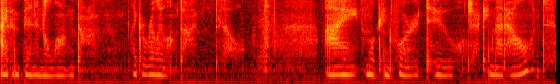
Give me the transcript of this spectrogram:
I haven't been in a long time, like a really long time, so I am looking forward to checking that out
